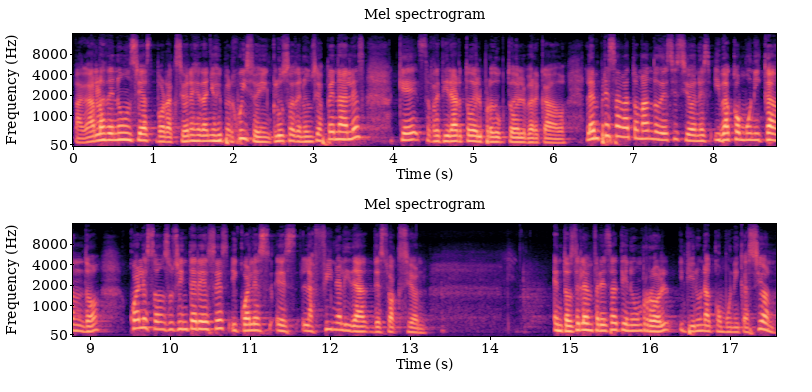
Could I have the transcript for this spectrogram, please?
pagar las denuncias por acciones de daños y perjuicios, incluso denuncias penales, que retirar todo el producto del mercado. La empresa va tomando decisiones y va comunicando cuáles son sus intereses y cuál es, la finalidad de su acción. Entonces la empresa tiene un rol y tiene una comunicación.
